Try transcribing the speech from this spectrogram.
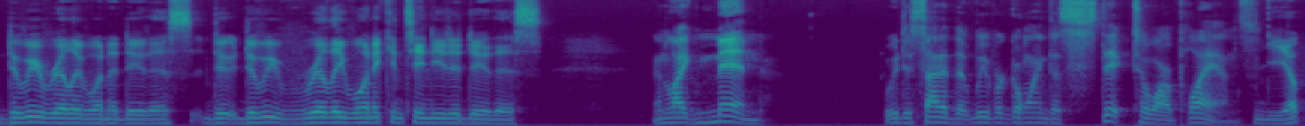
do we really want to do this? Do do we really want to continue to do this?" And like men, we decided that we were going to stick to our plans. Yep.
